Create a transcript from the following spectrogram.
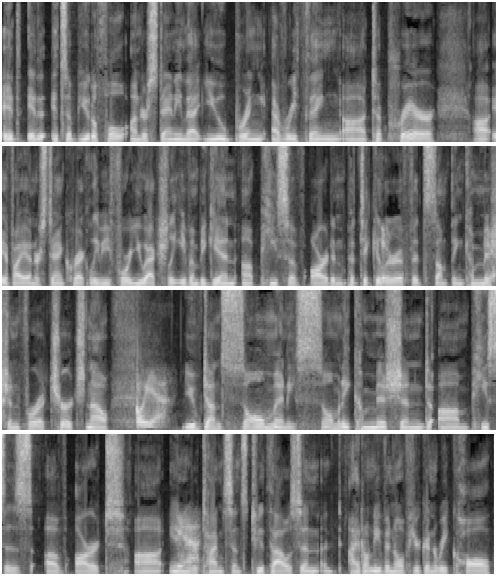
It, it, it's a beautiful understanding that you bring everything uh, to prayer, uh, if I understand correctly, before you actually even begin a piece of art, in particular if it's something commissioned for a church. Now, Oh, yeah. you've done so many, so many commissioned um, pieces of art uh, in Yeah. your time since 2000. I don't even know if you're going to recall.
